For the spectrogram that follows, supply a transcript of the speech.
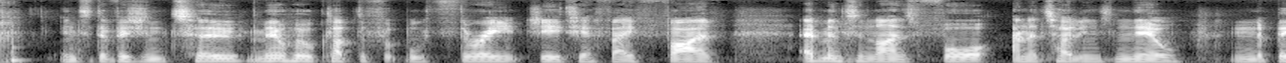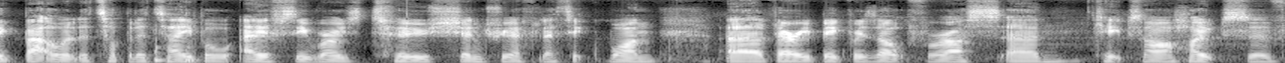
Into Division 2, Mill Hill Club de Football 3, GTFA 5, Edmonton Lions 4, Anatolians nil. In the big battle at the top of the table, AFC Rose 2, Shentry Athletic 1. Uh, very big result for us. Um, keeps our hopes of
